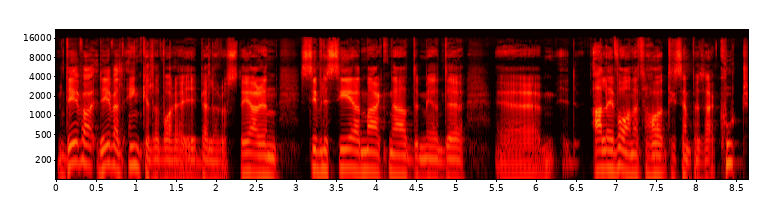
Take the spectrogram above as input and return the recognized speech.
det, var, det är väldigt enkelt att vara i Belarus. Det är en civiliserad marknad med eh, alla är vana att ha till exempel så här, kort.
